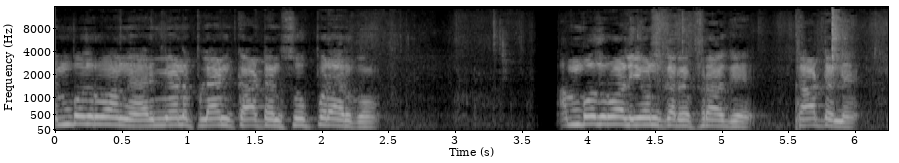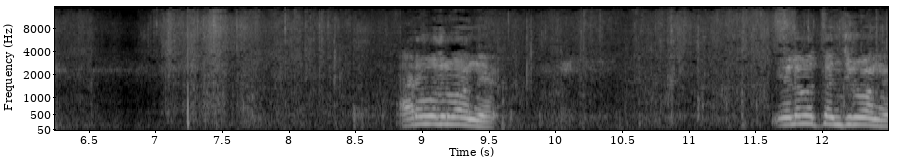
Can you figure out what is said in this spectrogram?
எண்பது ரூபாங்க அருமையான பிளான் காட்டன் சூப்பராக இருக்கும். ஐம்பது ரூபா லியோன் கர ஃப்ராகு காட்டனு அறுபது ரூபாங்க எழுபத்தஞ்சு ரூபாங்க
